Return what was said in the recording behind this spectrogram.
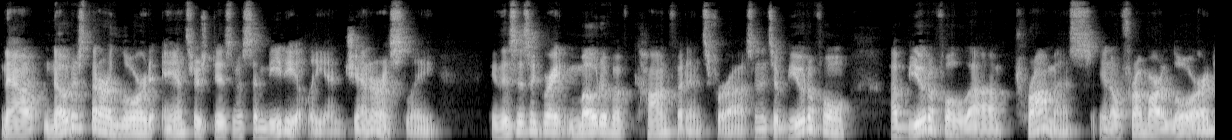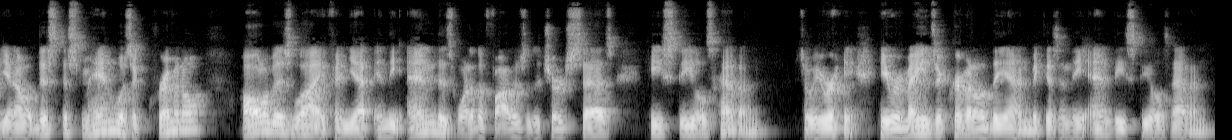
Now, notice that our Lord answers Dismas immediately and generously. This is a great motive of confidence for us, and it's a beautiful, a beautiful uh, promise, you know, from our Lord. You know, this this man was a criminal all of his life, and yet in the end, as one of the fathers of the church says, he steals heaven. So he re- he remains a criminal at the end because in the end he steals heaven.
